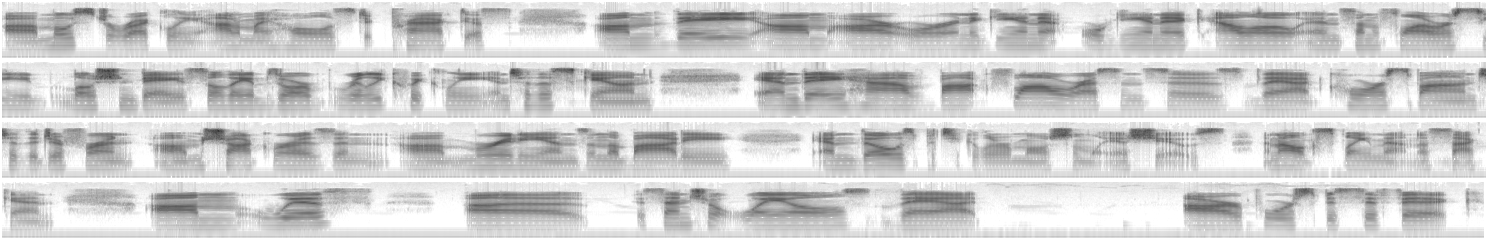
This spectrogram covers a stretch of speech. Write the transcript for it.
uh, most directly out of my holistic practice. Um, they um, are or an organic, organic aloe and sunflower seed lotion base, so they absorb really quickly into the skin, and they have Bach flower essences that correspond to the different um, chakras and um, meridians in the body and those particular emotional issues. And I'll explain that in a second. Um, with uh, essential oils that are for specific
